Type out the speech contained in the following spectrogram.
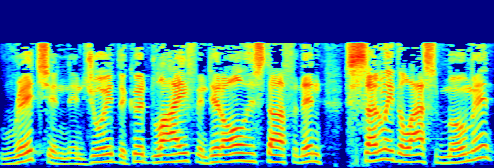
rich and enjoyed the good life and did all his stuff, and then suddenly, the last moment,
